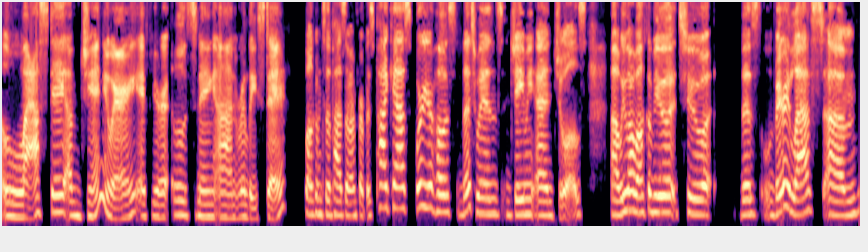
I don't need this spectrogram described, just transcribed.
last day of January if you're listening on release day. Welcome to the Positive on Purpose podcast. We're your hosts, the twins, Jamie and Jules. Uh, we want to welcome you to this very last um,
